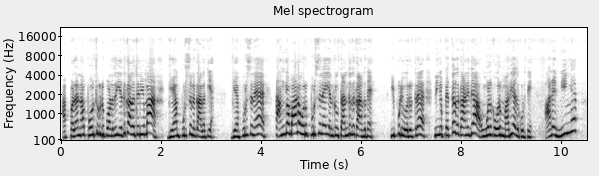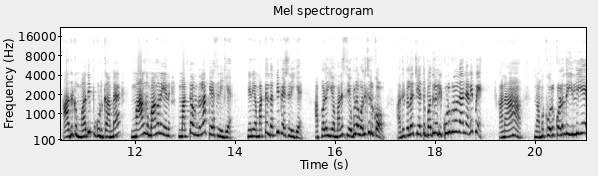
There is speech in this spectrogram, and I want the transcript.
அப்பெல்லாம் நான் பொறுத்துக்கிட்டு போனது எதுக்காக தெரியுமா? என் புருஷனுக்காகத்தேன். என் புருஷனே தங்கமான ஒரு புருஷனே எனக்கு தந்ததுக்காகத்தேன். இப்படி ஒருத்தரை நீங்க பெத்ததுக்கானதே உங்களுக்கு ஒரு மரியாதை கொடுத்தேன். ஆனா நீங்க அதுக்கு மதிப்பு கொடுக்காம மாங்கு மாங்கன்னு மத்தவங்க எல்லாம் பேசுனீங்க. என்னைய மட்டம் தட்டி பேசுறீங்க. அப்பெல்லாம் என் மனசு எவ்வளவு வலிச்சிருக்கோம் அதுக்கெல்லாம் சேர்த்து பதிலடி கொடுக்கணும்னு நான் நினைப்பேன். ஆனா நமக்கு ஒரு குழந்தை இல்லையே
